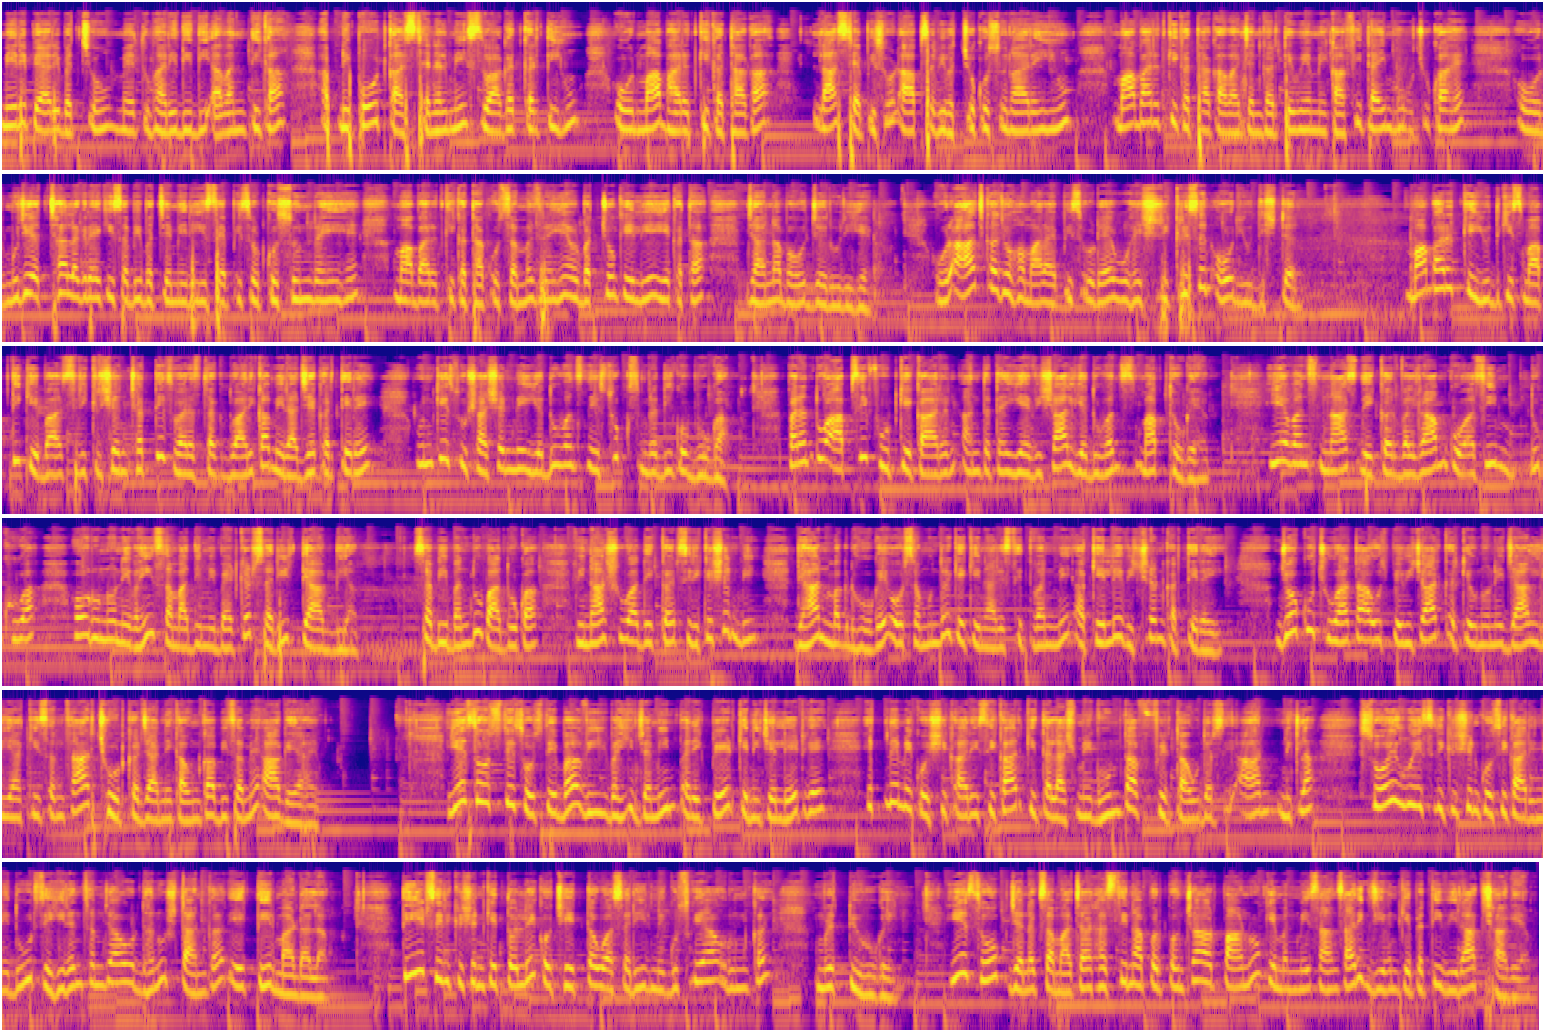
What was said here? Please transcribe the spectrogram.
मेरे प्यारे बच्चों, मैं तुम्हारी दीदी अवंती का अपने पॉडकास्ट चैनल में स्वागत करती हूँ और माँ भारत की कथा का लास्ट एपिसोड आप सभी बच्चों को सुना रही हूँ। माँ भारत की कथा का वाचन करते हुए मैं काफ़ी टाइम हो चुका है और मुझे अच्छा लग रहा है कि सभी बच्चे मेरी इस एपिसोड को सुन रहे हैं, माँ भारत की कथा को समझ रहे हैं और बच्चों के लिए ये कथा जानना बहुत ज़रूरी है। और आज का जो हमारा एपिसोड है, वो है श्री कृष्ण और युधिष्ठर। महाभारत के युद्ध की समाप्ति के बाद श्री कृष्ण छत्तीस वर्ष तक द्वारिका में राज्य करते रहे। उनके सुशासन में यदुवंश ने सुख समृद्धि को भोगा। परंतु आपसी फूट के कारण अंततः यह विशाल यदुवंश समाप्त हो गया। यह वंश नाश देखकर बलराम को असीम दुख हुआ और उन्होंने वहीं समाधि में बैठकर शरीर त्याग दिया। सभी बंधुवादों का विनाश हुआ देखकर श्री कृष्ण भी ध्यान मग्न हो गए और समुद्र के किनारे स्थित वन में अकेले विचरण करते रहे। जो कुछ हुआ था, उस पर विचार करके उन्होंने जान लिया कि संसार छोड़कर जाने का उनका भी समय आ गया है। यह सोचते सोचते भी वही ज़मीन पर एक पेड़ के नीचे लेट गए। इतने में कोई शिकारी शिकार की तलाश में घूमता फिरता उधर से आ निकला। सोए हुए श्री कृष्ण को शिकारी ने दूर से हिरन समझा और धनुष तान कर एक तीर मार डाला। तीर श्री कृष्ण के तोले को छेदता हुआ शरीर में घुस गया और उनका मृत्यु हो गई। ये शोकजनक समाचार हस्तिनापुर पहुँचा और पांडवों के मन में सांसारिक जीवन के प्रति विराग छा गया।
